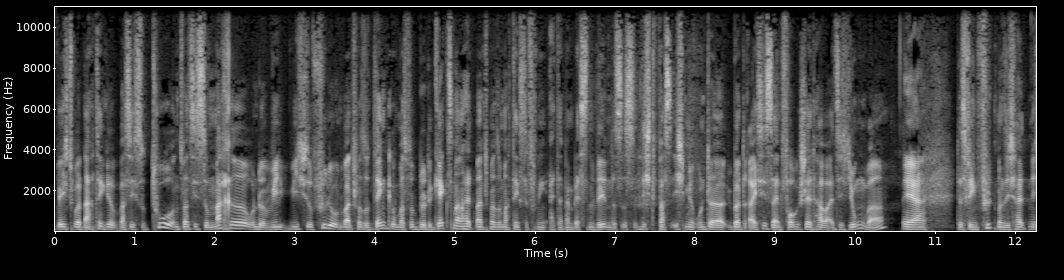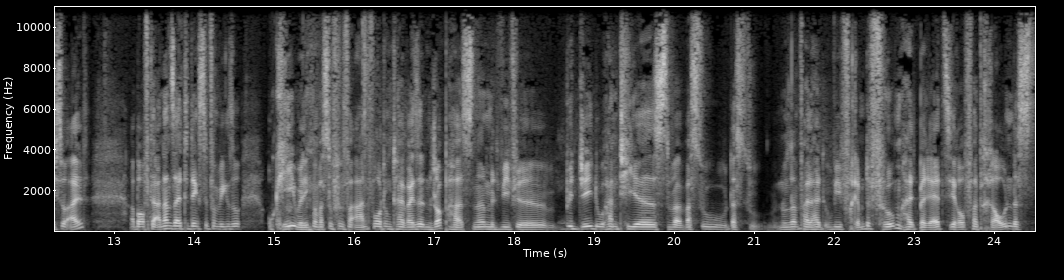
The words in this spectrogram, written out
wenn ich drüber nachdenke, was ich so tue und was ich so mache und wie, wie ich so fühle und manchmal so denke und was für blöde Gags man halt manchmal so macht, denkst du von wegen, Alter, beim besten Willen, das ist nicht, was ich mir unter über 30 sein vorgestellt habe, als ich jung war. ja. Deswegen fühlt man sich halt nicht so alt. Aber auf der anderen Seite denkst du von wegen so, okay, überleg mal, was du für Verantwortung teilweise im Job hast, ne, mit wie viel Budget du hantierst, wa- was du, dass du in unserem Fall halt irgendwie fremde Firmen halt berätst, die darauf vertrauen, dass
